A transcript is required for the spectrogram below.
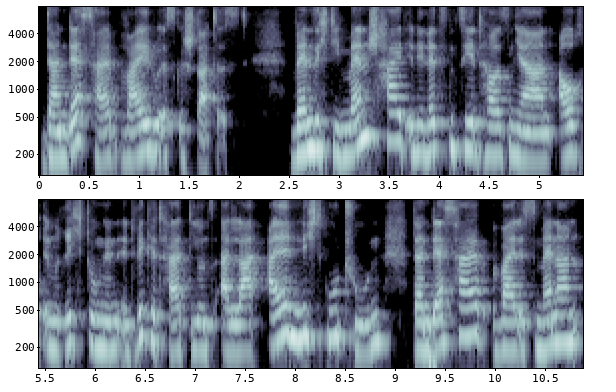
dann deshalb, weil du es gestattest wenn sich die Menschheit in den letzten 10.000 Jahren auch in Richtungen entwickelt hat, die uns allen nicht gut tun, dann deshalb, weil es Männern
